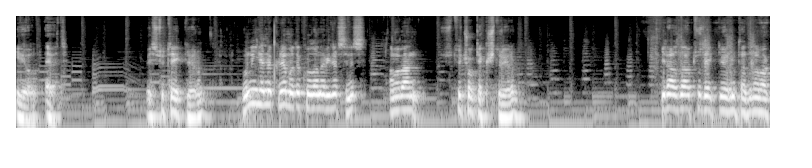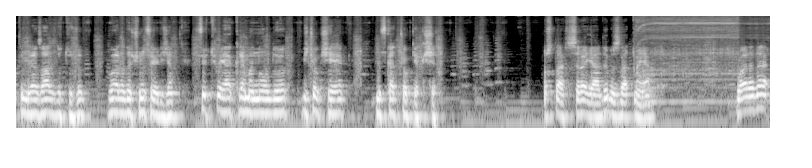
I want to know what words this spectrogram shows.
iyi olur. Evet. Ve sütü ekliyorum. Bunun yerine krema da kullanabilirsiniz. Ama ben sütü çok yakıştırıyorum. Biraz daha tuz ekliyorum. Tadına baktım biraz azdı tuzu. Bu arada şunu söyleyeceğim. Süt veya kremanın olduğu birçok şeye muskat çok yakışır. Dostlar sıra geldi bızlatmaya. Bu arada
